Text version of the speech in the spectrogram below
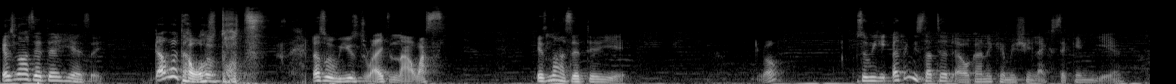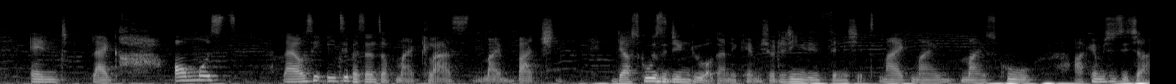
it's not accepted here, say. That's what I was taught. That's what we used to write in our. It's not accepted here. Well, so we, I think we started organic chemistry in like second year, and like almost, like I would say 80% of my class, my batch their schools didn't do organic chemistry, they didn't even finish it. My my my school, our chemistry teacher,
